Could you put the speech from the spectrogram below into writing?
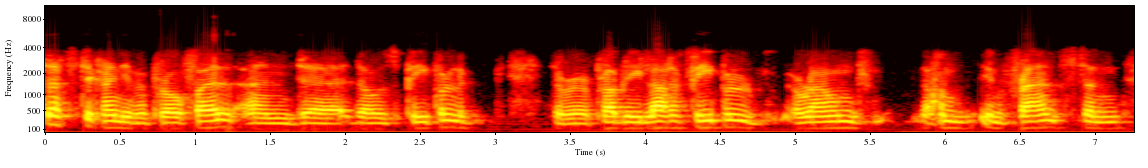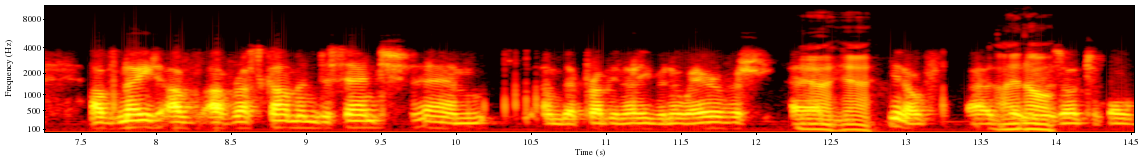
that's the kind of a profile. And uh, those people, there were probably a lot of people around um, in France and of night of, of Roscommon descent, um, and they're probably not even aware of it. Um, Yeah, yeah. You know, as, I know. a result of those,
